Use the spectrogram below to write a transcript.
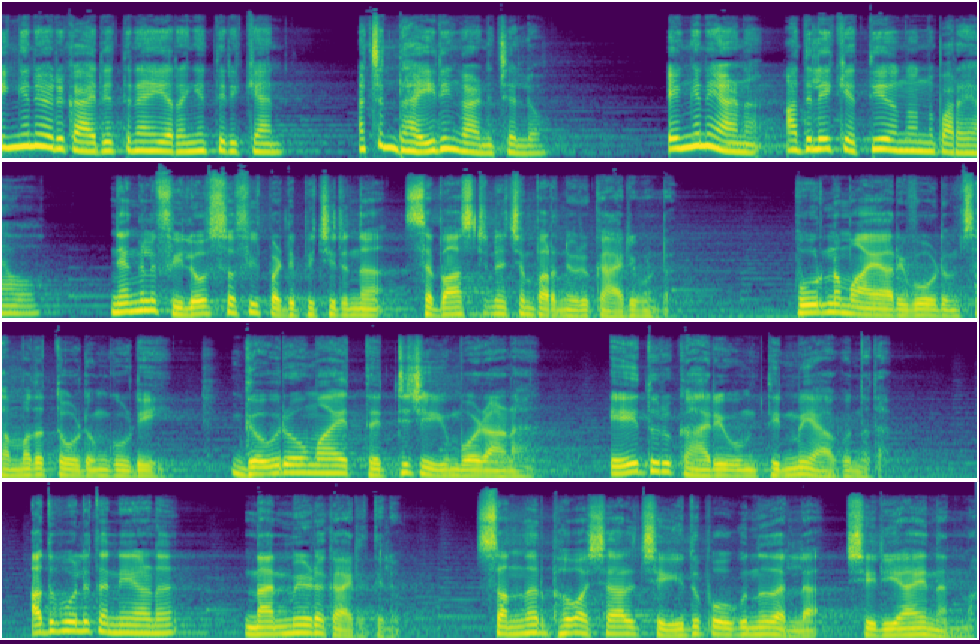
ഇങ്ങനെ ഒരു കാര്യത്തിനായി ഇറങ്ങിത്തിരിക്കാൻ അച്ഛൻ ധൈര്യം കാണിച്ചല്ലോ. എങ്ങനെയാണ് അതിലേക്ക് എത്തിയതെന്നൊന്ന് പറയാവോ? ഞങ്ങൾ ഫിലോസഫി പഠിപ്പിച്ചിരുന്ന സെബാസ്റ്റ്യൻ അച്ഛൻ പറഞ്ഞൊരു കാര്യമുണ്ട്. പൂർണമായ അറിവോടും സമ്മതത്തോടും കൂടി ഗൗരവമായ തെറ്റ് ചെയ്യുമ്പോഴാണ് ഏതൊരു കാര്യവും തിന്മയാകുന്നത്. അതുപോലെ തന്നെയാണ് നന്മയുടെ കാര്യത്തിലും. സന്ദർഭവശാൽ ചെയ്തു പോകുന്നതല്ല ശരിയായ നന്മ.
